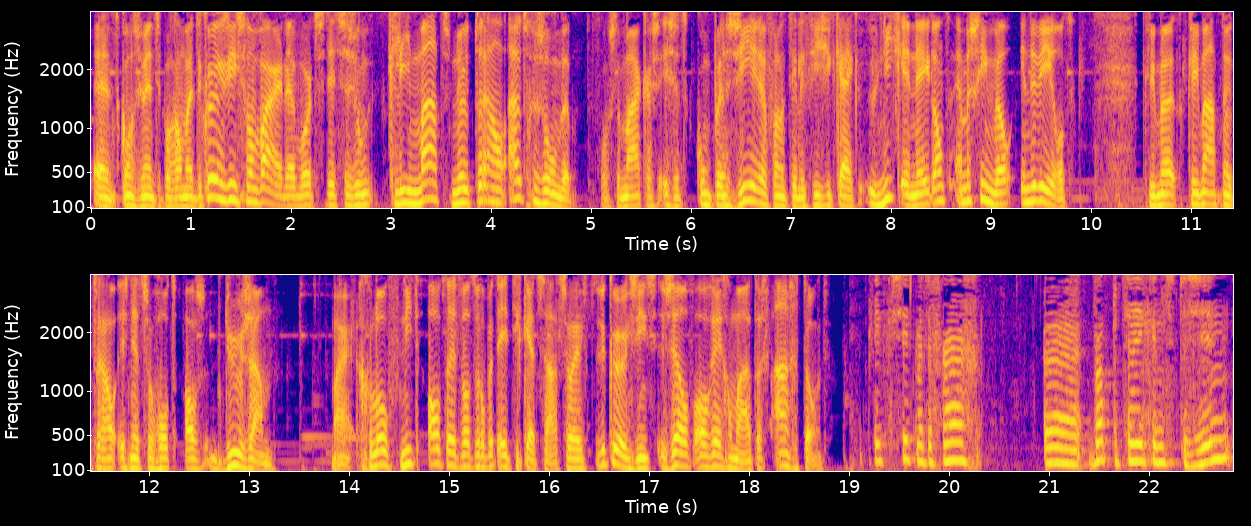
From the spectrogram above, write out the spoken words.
En het consumentenprogramma De Keuringsdienst van Waarde wordt dit seizoen klimaatneutraal uitgezonden. Volgens de makers is het compenseren van het televisiekijken uniek in Nederland en misschien wel in de wereld. Klimaat, klimaatneutraal is net zo hot als duurzaam. Maar geloof niet altijd wat er op het etiket staat. Zo heeft de Keuringsdienst zelf al regelmatig aangetoond. Ik zit met de vraag, uh, wat betekent de zin...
